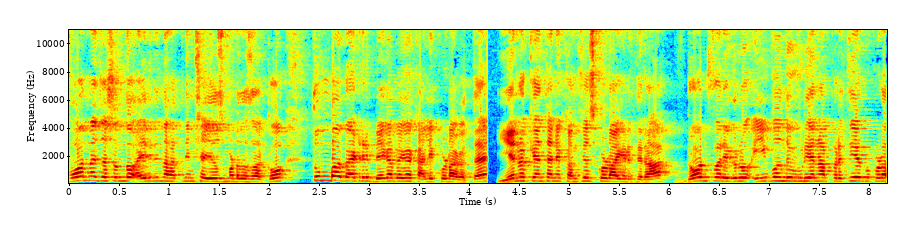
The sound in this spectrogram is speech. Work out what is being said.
ಫೋನ್ನ ಜಸ್ಟ್ ಒಂದು ಐದರಿಂದ ಹತ್ತು ನಿಮಿಷ ಯೂಸ್ ಮಾಡಿದ್ರೆ ಸಾಕು. ತುಂಬಾ ಬ್ಯಾಟ್ರಿ ಬೇಗ ಬೇಗ ಖಾಲಿ ಕೂಡ ಆಗುತ್ತೆ. ಏನಕ್ಕೆ ಅಂತ ನೀವು ಕನ್ಫ್ಯೂಸ್ ಕೂಡ ಆಗಿರ್ತೀರಾ? ಡೋಂಟ್ ಫಾರ್ ಇಗರು ಈ ಒಂದು ವಿಡಿಯೋನ ಪ್ರತಿಯೊಬ್ಬರು ಕೂಡ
